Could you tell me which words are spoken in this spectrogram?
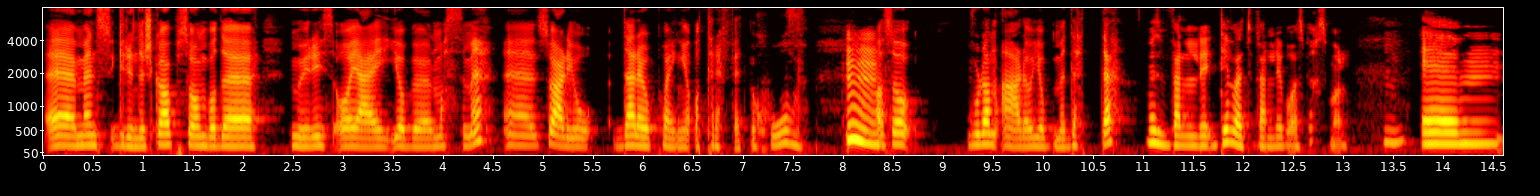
Eh, mens gründerskap, som både Muris og jeg jobber masse med, eh, så er det jo Der er jo poenget å treffe et behov. Mm. Altså, hvordan er det å jobbe med dette? Det var et veldig, det var et veldig bra spørsmål. Mm. Um,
